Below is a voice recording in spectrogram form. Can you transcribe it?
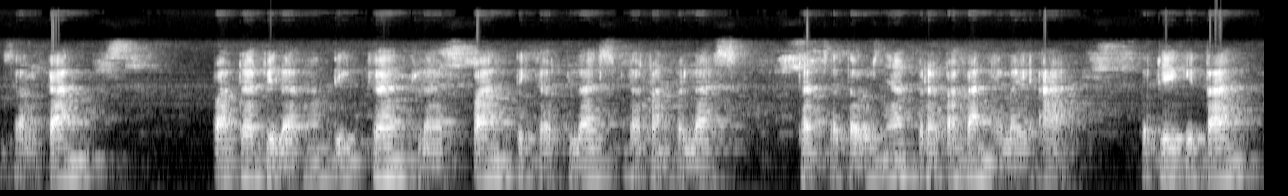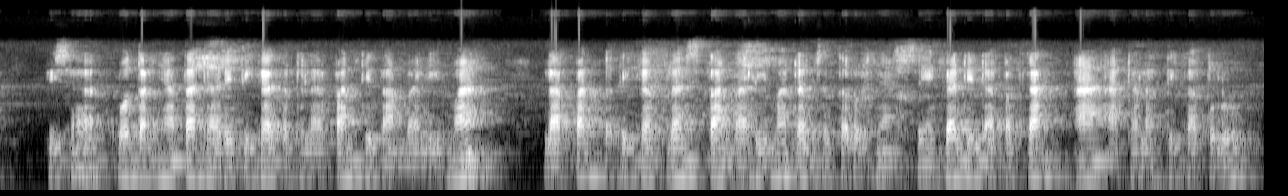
Misalkan pada bilangan 3, 8, 13, 18 dan seterusnya berapakah nilai A. Jadi kita bisa. Oh ternyata dari 3 ke 8 ditambah 5 8 ke 13 tambah 5 dan seterusnya. Sehingga didapatkan A adalah 38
